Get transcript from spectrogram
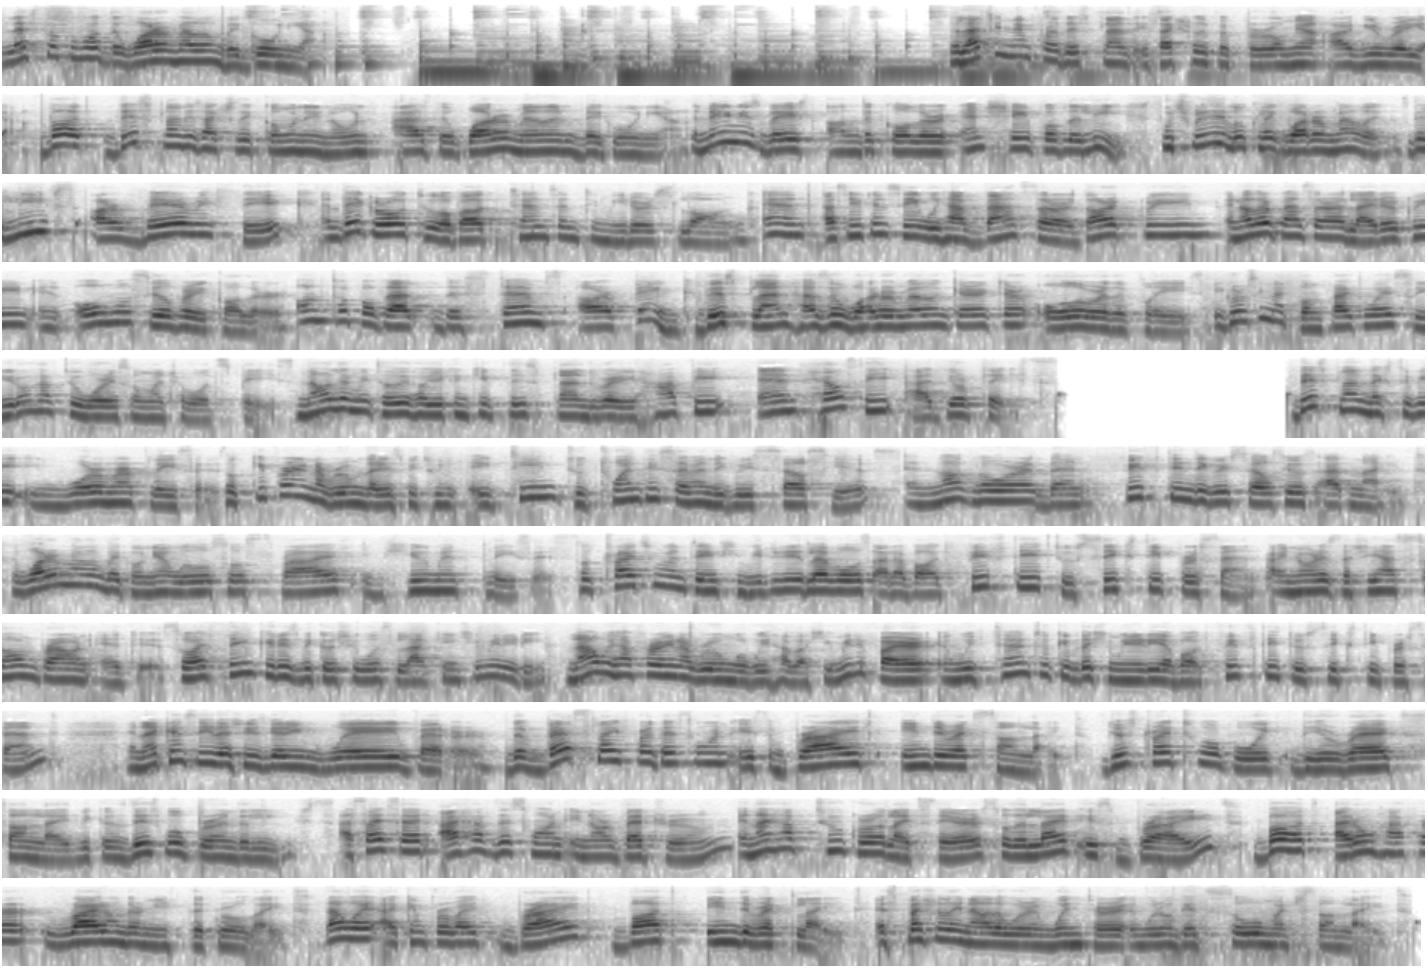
let's talk about the watermelon begonia. The Latin name for this plant is actually Peperomia argyrea, but this plant is actually commonly known as the watermelon begonia. The name is based on the color and shape of the leaves, which really look like watermelons. The leaves are very thick and they grow to about 10 centimeters long. And as you can see, we have bands that are dark green and other bands that are lighter green and almost silvery color. On top of that, the stems are pink. This plant has the watermelon character all over the place space. It grows in a compact way so you don't have to worry so much about space. Now let me tell you how you can keep this plant very happy and healthy at your place. This plant likes to be in warmer places, so keep her in a room that is between 18 to 27 degrees Celsius and not lower than 15 degrees Celsius at night. The watermelon begonia will also thrive in humid places, so try to maintain humidity levels at about 50 to 60%. I noticed that she has some brown edges, so I think it is because she was lacking humidity. Now we have her in a room where we have a humidifier and we tend to keep the humidity about 50 to 60% and I can see that she's getting way better. The best light for this one is bright indirect sunlight. Just try to avoid direct sunlight because this will burn the leaves. As I said, I have this one in our bedroom and I have two grow lights there so the light is bright but I don't have her right underneath the grow light. That way I can provide bright but indirect light, especially now that we're in winter and we don't get so much sunlight.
